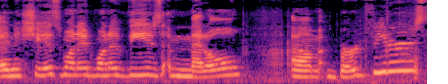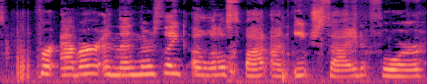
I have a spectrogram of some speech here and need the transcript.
and she has wanted one of these metal um, bird feeders forever, and then there's like a little spot on each side for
